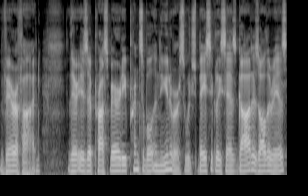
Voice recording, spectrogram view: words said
verified there is a prosperity principle in the universe, which basically says God is all there is.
